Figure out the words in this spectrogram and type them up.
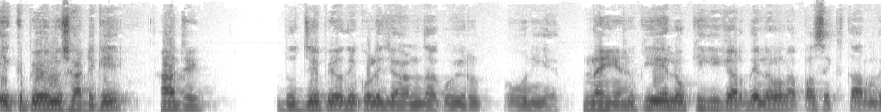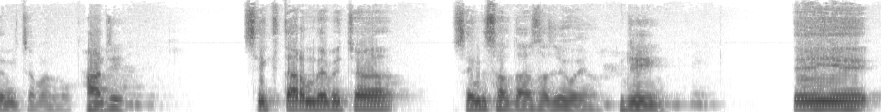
ਇੱਕ ਪਿਓ ਨੂੰ ਛੱਡ ਕੇ ਹਾਂਜੀ। ਦੂਜੇ ਪਿਓ ਦੇ ਕੋਲੇ ਜਾਣ ਦਾ ਕੋਈ ਉਹ ਨਹੀਂ ਹੈ। ਨਹੀਂ ਹੈ। ਕਿਉਂਕਿ ਇਹ ਲੋਕੀ ਕੀ ਕਰਦੇ ਨੇ ਹੁਣ ਆਪਾਂ ਸਿੱਖ ਧਰਮ ਦੇ ਵਿੱਚ ਆ ਮੰਨ ਲਓ। ਹਾਂਜੀ। ਸਿੱਖ ਧਰਮ ਦੇ ਵਿੱਚ ਸਿੰਘ ਸਰਦਾਰ ਸਜੇ ਹੋਏ ਆ। ਜੀ। ਤੇ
